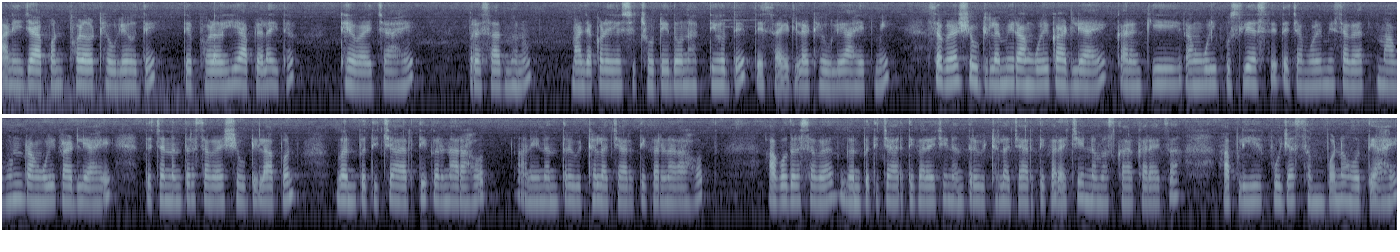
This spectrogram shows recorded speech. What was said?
आणि जे आपण फळं ठेवले होते ते फळंही आपल्याला इथं ठेवायचे आहे. प्रसाद म्हणून. माझ्याकडे असे छोटे दोन हत्ती होते ते साईडला ठेवले आहेत मी. सगळ्यात शेवटीला मी रांगोळी काढली आहे कारण की रांगोळी पुसली असते त्याच्यामुळे मी सगळ्यात मागून रांगोळी काढली आहे. त्याच्यानंतर सगळ्यात शेवटीला आपण गणपतीची आरती करणार आहोत आणि नंतर विठ्ठलाची आरती करणार आहोत. अगोदर सगळ्यात गणपतीची आरती करायची नंतर विठ्ठलाची आरती करायची नमस्कार करायचा. आपली ही पूजा संपन्न होते आहे.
